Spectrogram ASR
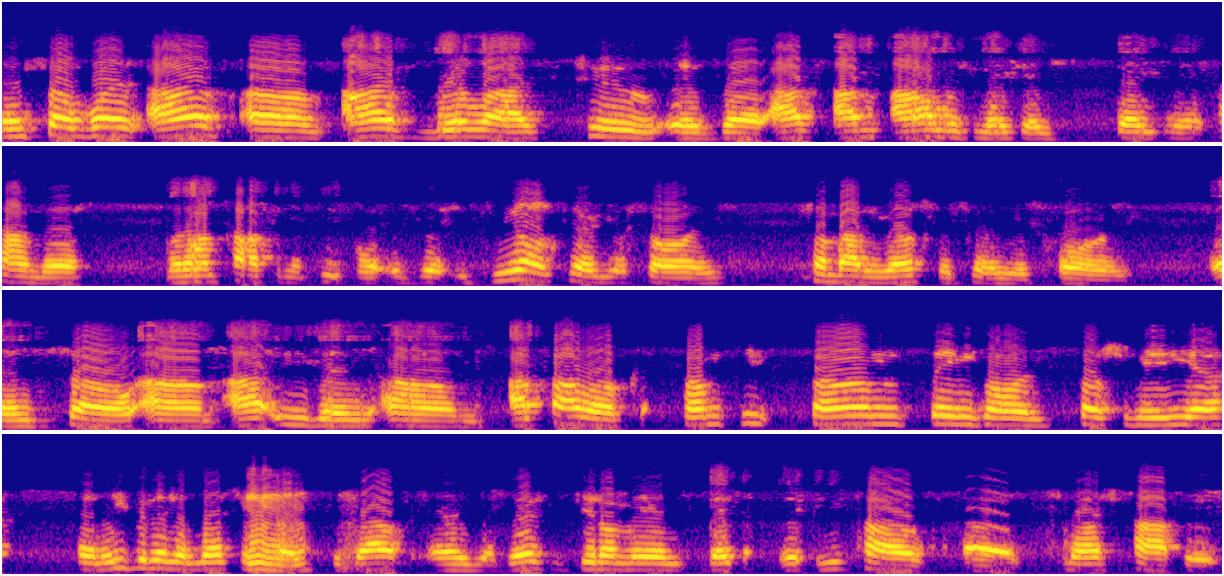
And so what I've um, I've realized too is that I've, I'm, I always make a statement kind of when I'm talking to people is that if you don't tell your story, somebody else will tell your story. And so um, I even um, I follow some some things on social media, and even in the Metroplex, mm-hmm. the Dallas area, there's a gentleman that he calls uh, Smash Topic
